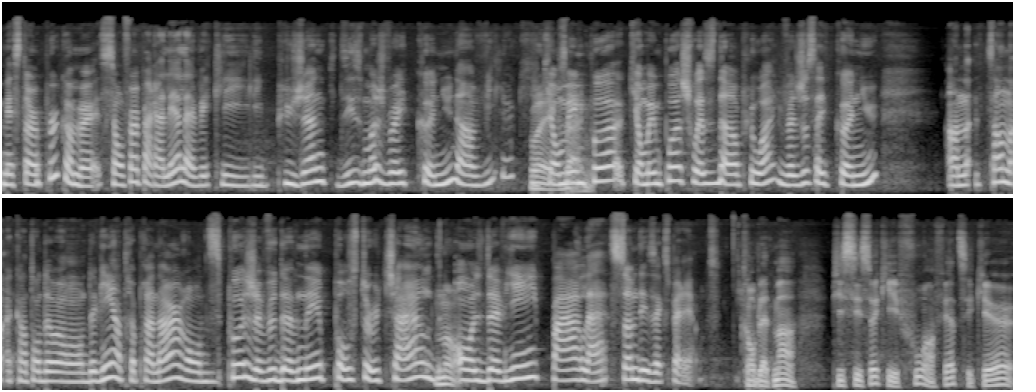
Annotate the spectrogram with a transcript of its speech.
mais c'est un peu comme euh, si on fait un parallèle avec les, les plus jeunes qui disent Moi, je veux être connu dans la vie, là, qui, Ouais, qui ont exact. même pas, qui ont même pas choisi d'emploi, ils veulent juste être connus. En, en- quand on, de- on devient entrepreneur, on dit pas je veux devenir poster child, Non. on le devient par la somme des expériences. Complètement. Puis c'est ça qui est fou, en fait, c'est que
